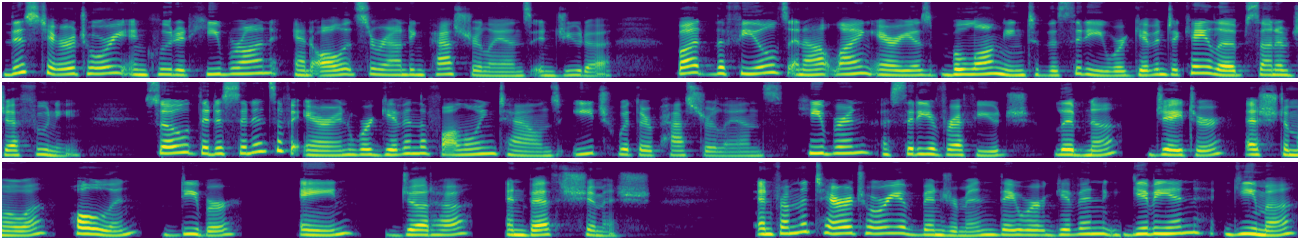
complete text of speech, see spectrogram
This territory included Hebron and all its surrounding pasture lands in Judah, but the fields and outlying areas belonging to the city were given to Caleb, son of Jephunneh. So the descendants of Aaron were given the following towns, each with their pasture lands Hebron, a city of refuge, Libnah, Jattir, Eshtemoa, Holon, Debir, Ain, Juttah, and Beth Shemesh. And from the territory of Benjamin they were given Gibeon, Geba,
